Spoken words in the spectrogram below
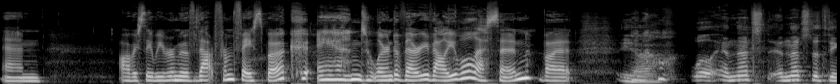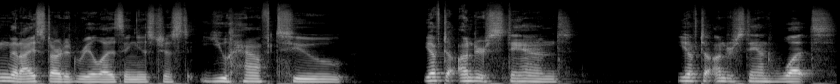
and. Obviously, we removed that from Facebook and learned a very valuable lesson. But Yeah. Well, and that's and that's the thing that I started realizing is just you have to you have to understand you have to understand what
